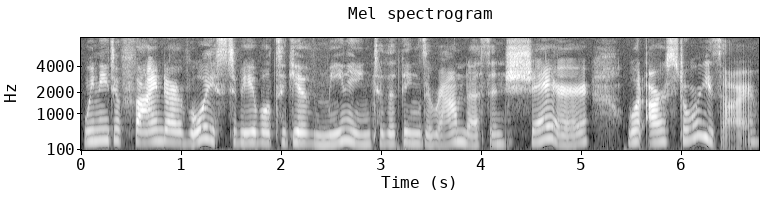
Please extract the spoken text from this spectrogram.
We need to find our voice to be able to give meaning to the things around us and share what our stories are.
